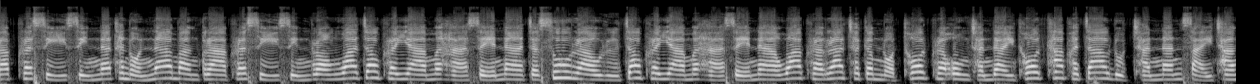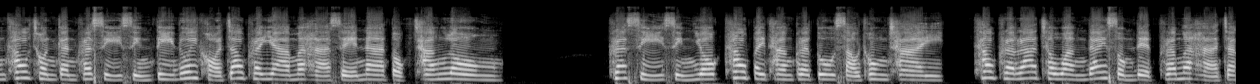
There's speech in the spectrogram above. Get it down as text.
รับพระศรีสินณถนนหน้าบางตราพระศรีสินร้องว่าเจ้าพระยามหาเสนาจะสู้เราหรือเจ้าพระยามหาเสนาว่าพระราชกำหนดโทษพระองค์ชั้นใดโทษข้าพเจ้าดุจชั้นนั้นใส่ช้างเข้าชนกันพระศรีสินตีด้วยขอเจ้าพระยามหาเสนาตกช้างลง พระศรีสินยกเข้าไปทางประตูเสาธงชัย เข้าพระราชวังได้สมเด็จพระมหาจั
